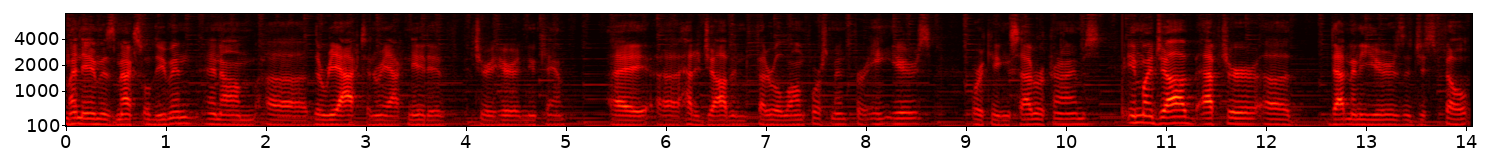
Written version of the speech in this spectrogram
My name is Maxwell Dubin, and I'm uh, the React and React Native teacher here at Nucamp. I uh, had a job in federal law enforcement for eight years, working cyber crimes. In my job, after uh, that many years, it just felt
